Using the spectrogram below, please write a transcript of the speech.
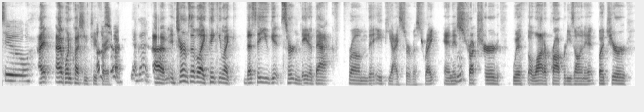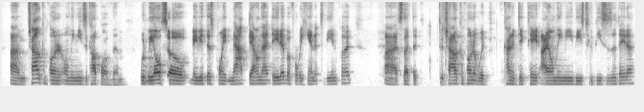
to. I, I have one question too. Oh, sure. Yeah, go ahead. Um, in terms of like thinking, like, let's say you get certain data back from the API service, right? And mm-hmm. it's structured with a lot of properties on it, but your um, child component only needs a couple of them. Would mm-hmm. we also maybe at this point map down that data before we hand it to the input uh, so that the, the child component would kind of dictate, I only need these two pieces of data?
